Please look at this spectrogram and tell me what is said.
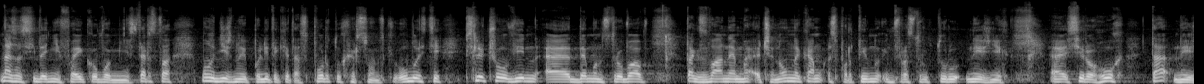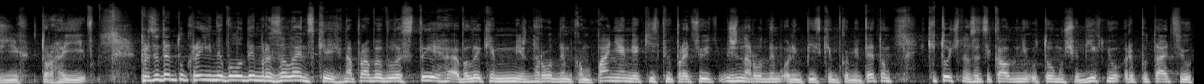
на засіданні фейкового міністерства молодіжної політики та спорту Херсонської області. Після чого він е, демонстрував так званим чиновникам спортивну інфраструктуру нижніх е, сірогог та нижніх торгаїв. Президент України Володимир Зеленський направив листи великим міжнародним компаніям, які співпрацюють з міжнародним олімпійським комітетом, які точно зацікавлені у тому, щоб їхню репутацію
